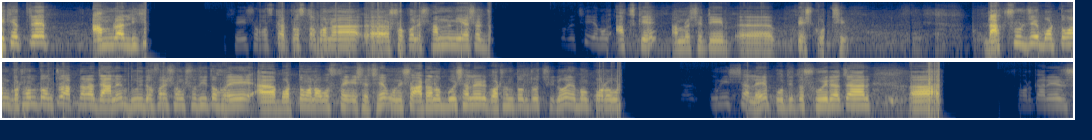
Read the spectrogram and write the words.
এক্ষেত্রে আমরা লিখিত সেই সংস্কার প্রস্তাবনা সকলের সামনে নিয়ে আসার এবং আজকে আমরা সেটি পেশ করছি। ডাকসুর যে বর্তমান গঠনতন্ত্র, আপনারা জানেন দুই দফায় সংশোধিত হয়ে বর্তমান অবস্থায় এসেছে। উনিশশো আটানব্বই সালের গঠনতন্ত্র ছিল এবং পরবর্তী উনিশ সালে পতিত স্বৈরাচার সরকারের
